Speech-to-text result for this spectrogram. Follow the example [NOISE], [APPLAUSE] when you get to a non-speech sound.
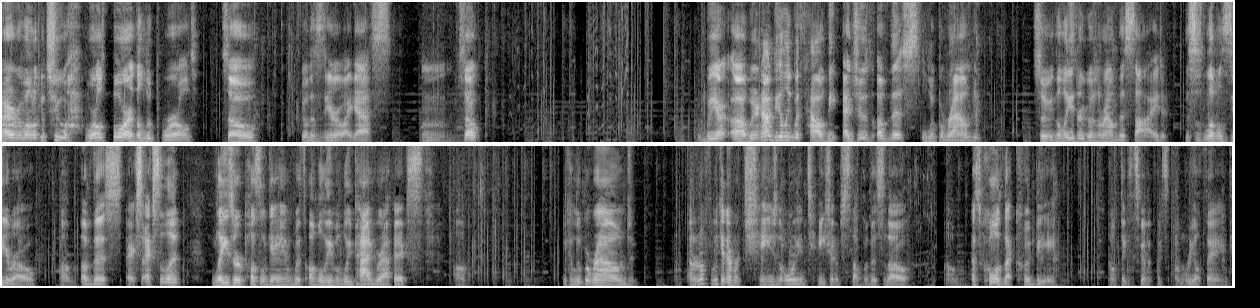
Alright everyone, welcome to World 4, the Loop World. So, go to zero, I guess. Hmm, so... We are, uh, we are now dealing with how the edges of this loop around. So the laser goes around this side. This is level zero um, of this ex excellent laser puzzle game with unbelievably bad graphics. Um, we can loop around I don't know if we can ever change the orientation of stuff with this, though. Um, as cool as that could be, I don't think it's gonna, it's a real thing.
